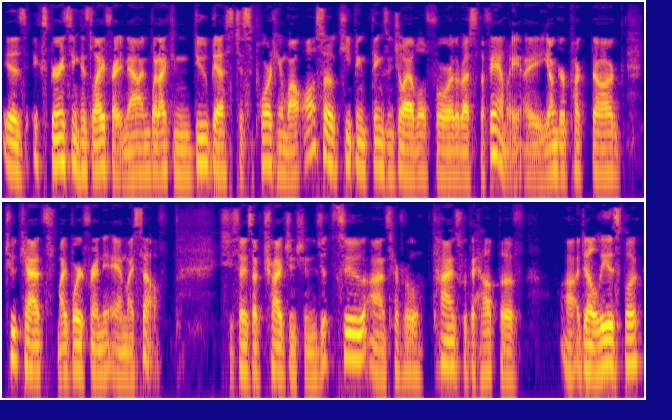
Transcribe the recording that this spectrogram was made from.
is experiencing his life right now and what I can do best to support him while also keeping things enjoyable for the rest of the family. A younger pug dog, two cats, my boyfriend, and myself. She says, I've tried Jin Shin Jyutsu on several times with the help of uh, Adele Leas' book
